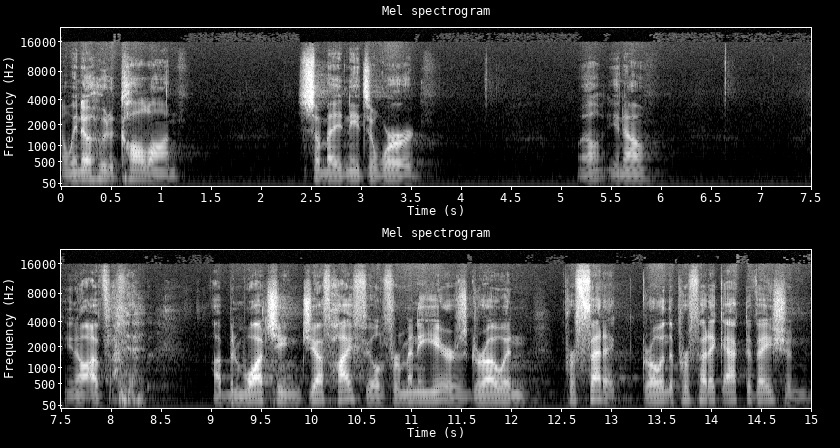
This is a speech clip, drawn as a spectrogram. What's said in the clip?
And we know who to call on. Somebody needs a word. Well, you know, you know, I've I've been watching Jeff Highfield for many years grow in prophetic, grow in the prophetic activation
